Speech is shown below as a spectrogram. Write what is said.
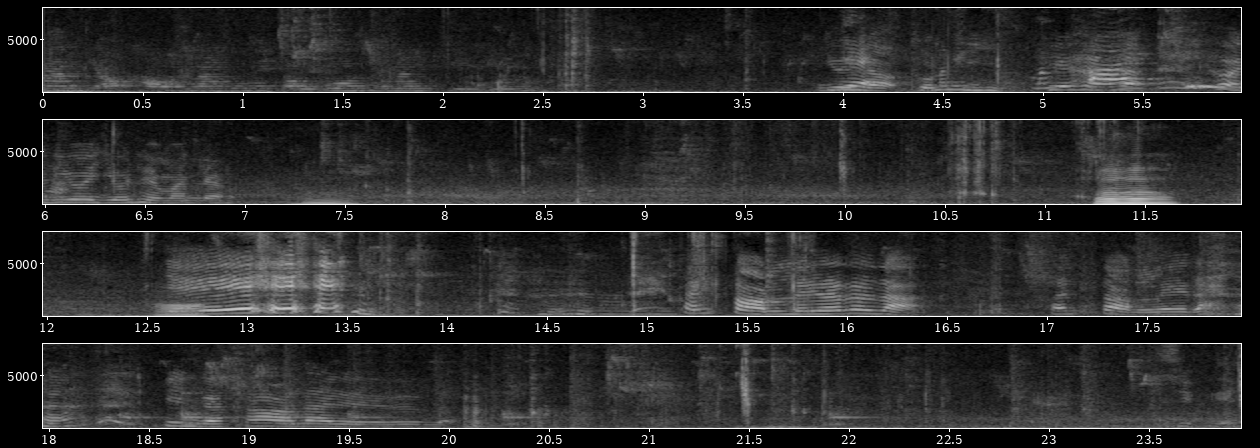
มันเดี๋ยวเขาให้มันก็ไม่ต้องรวมให้มันกินยืนแล้วทุกทีพอดีว่ายืนให้มันแล้วอืมอืมอ๋อเย้ขั้นตอนเลยนะระดับ ขั้นตอนเลยนะ กินกับข้าวได้เลยแบบสิบเอ็ด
